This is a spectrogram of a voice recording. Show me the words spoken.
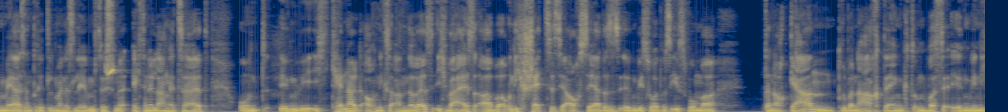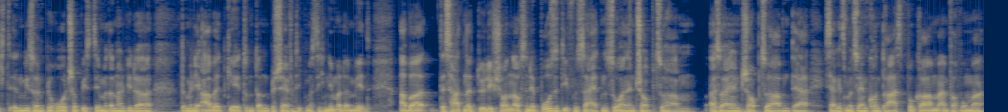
mehr als ein Drittel meines Lebens. Das ist schon echt eine lange Zeit. Und irgendwie, ich kenne halt auch nichts anderes. Ich weiß aber, und ich schätze es ja auch sehr, dass es irgendwie so etwas ist, wo man dann auch gern drüber nachdenkt und was ja irgendwie nicht irgendwie so ein Bürojob ist, den man dann halt wieder, man in die Arbeit geht und dann beschäftigt man sich nimmer damit. Aber das hat natürlich schon auch seine positiven Seiten, so einen Job zu haben. Also einen Job zu haben, der, ich sage jetzt mal so ein Kontrastprogramm, einfach wo man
